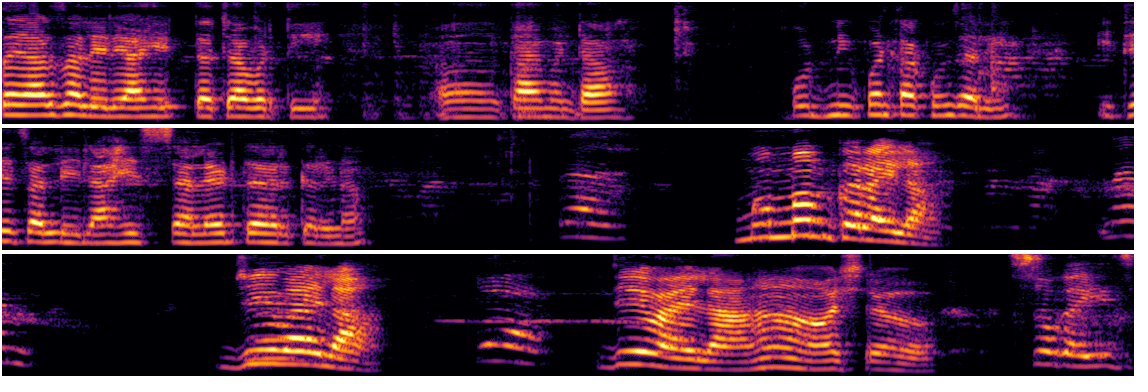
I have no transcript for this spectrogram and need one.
तयार झालेले आहेत त्याच्यावरती. काय म्हणता? फोडणी पण टाकून झाली. इथे चाललेलं आहे सॅलड तयार करणं. मम्मम करायला. जेवायला. जेवायला हां असं. सो गाईज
